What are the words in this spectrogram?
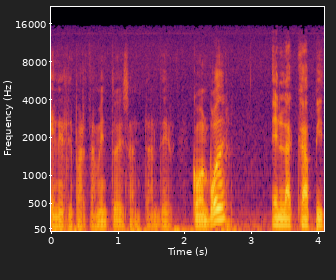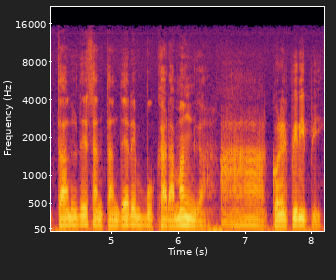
En el departamento de Santander. ¿Con Boder? en la capital de Santander, en Bucaramanga. Ah, con el Piripi.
